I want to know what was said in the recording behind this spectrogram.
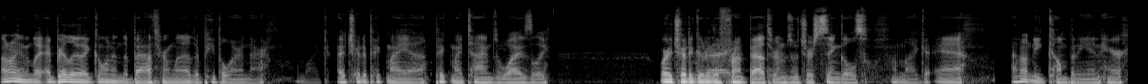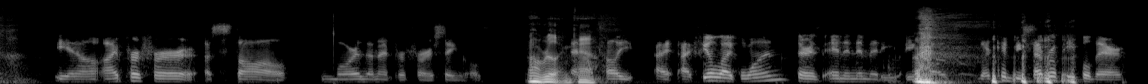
I don't even like. I barely like going in the bathroom when other people are in there. I'm like, I try to pick my uh, pick my times wisely, or I try to go to the front bathrooms, which are singles. I'm like, eh, I don't need company in here. You know, I prefer a stall more than I prefer singles. Oh, really? And Yeah. I'll you, I, I feel like one, there's anonymity because there could be several people there.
